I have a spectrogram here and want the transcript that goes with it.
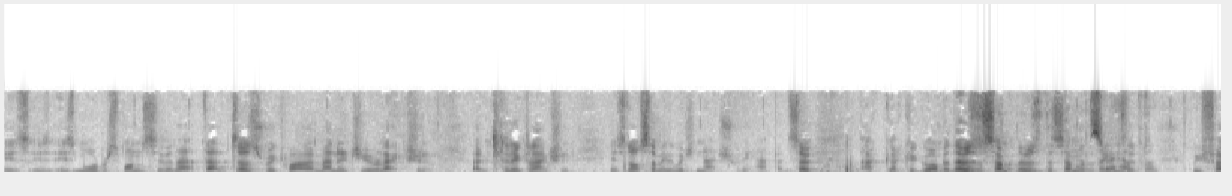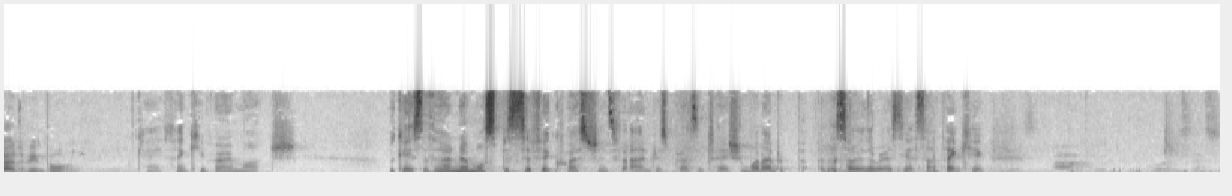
is, is, is more responsive. And that, that does require managerial action and clinical action. It's not something which naturally happens. So I, I could go on, but those are some, those are the, some That's of the things that we found to be important. Okay, thank you very much. Okay, so there are no more specific questions for Andrew's presentation. What uh, sorry, there is. Yes, thank you. Um, well, in a sense,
